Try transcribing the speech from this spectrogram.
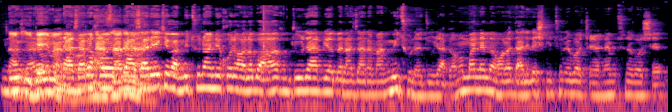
این ایده من نظر خود نظر نظریه که و می‌تونم یه خود حالا با عقل جور در بیاد به نظر من. می‌تونه جور در بیاد. اما من نمی‌دونم حالا دلیلش می‌تونه باشه یا نمی‌تونه باشه.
